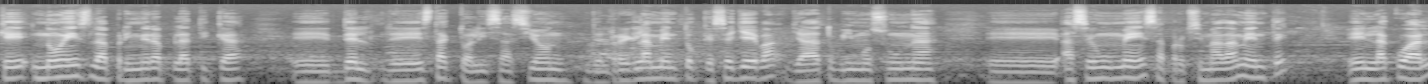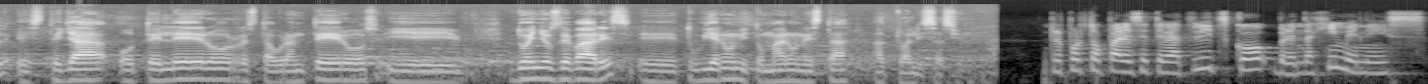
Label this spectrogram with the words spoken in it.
que no es la primera plática de esta actualización del reglamento que se lleva, ya tuvimos una hace un mes aproximadamente, en la cual este, ya hoteleros, restauranteros y dueños de bares eh, tuvieron y tomaron esta actualización. Reportó para STV Atlixco, Brenda Jiménez.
